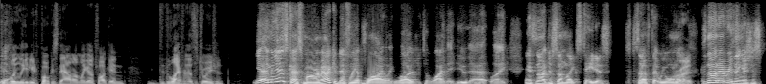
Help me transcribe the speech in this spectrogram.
Yeah. completely get you to focus down on like a fucking life or death situation. yeah i mean it's kind of smart i mean i could definitely apply like logic to why they do that like it's not just some like status stuff that we want to Right. because not everything is just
